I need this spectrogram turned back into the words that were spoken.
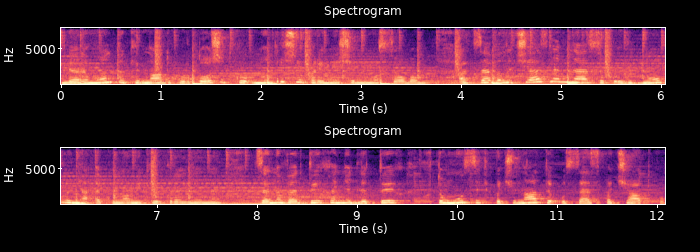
для ремонту кімнат гуртожитку внутрішньо переміщеним особам. А це величезний внесок у відновлення економіки України. Це нове дихання для тих, хто мусить починати усе спочатку.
